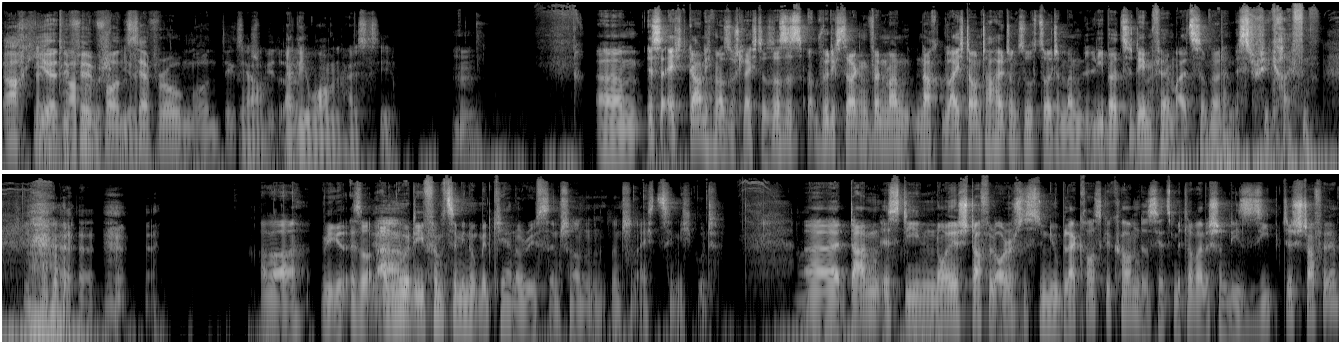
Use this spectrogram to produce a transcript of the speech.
Ach, hier, der Diktator Film von gespielt. Seth Rogen und Dings ja, gespielt. oder? Ellie Wong heißt sie. Hm. Ähm, ist echt gar nicht mal so schlecht. Also, das ist, würde ich sagen, wenn man nach leichter Unterhaltung sucht, sollte man lieber zu dem Film als zu Murder Mystery greifen. Aber wie, also Ja. nur die 15 Minuten mit Keanu Reeves sind schon, sind schon echt ziemlich gut. Ja. Äh, dann ist die neue Staffel Orange is the New Black rausgekommen. Das ist jetzt mittlerweile schon die siebte Staffel.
